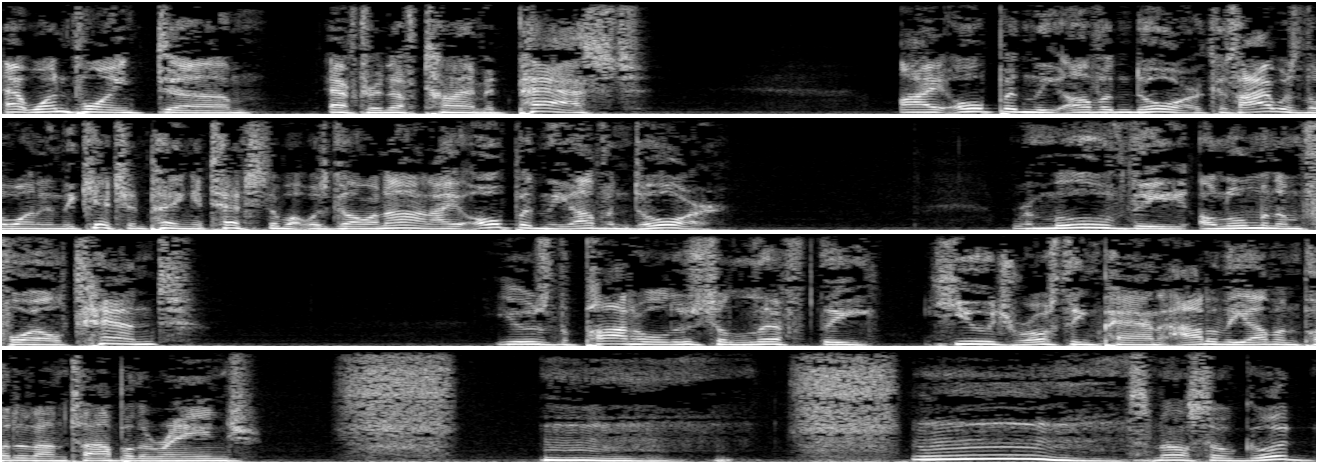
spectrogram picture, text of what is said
At one point, um, after enough time had passed, I opened the oven door because I was the one in the kitchen paying attention to what was going on. I opened the oven door, removed the aluminum foil tent, used the potholders to lift the huge roasting pan out of the oven, put it on top of the range. Mmm. Mmm. Smells so good.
